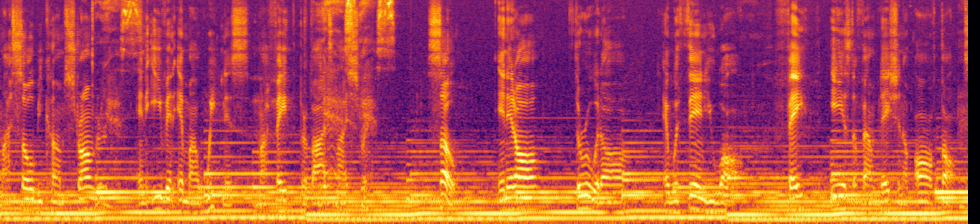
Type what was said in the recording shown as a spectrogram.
my soul becomes stronger, Yes. and even in my weakness, my faith provides my strength. yes. So, in it all, through it all, and within you all, faith is the foundation of all thoughts.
